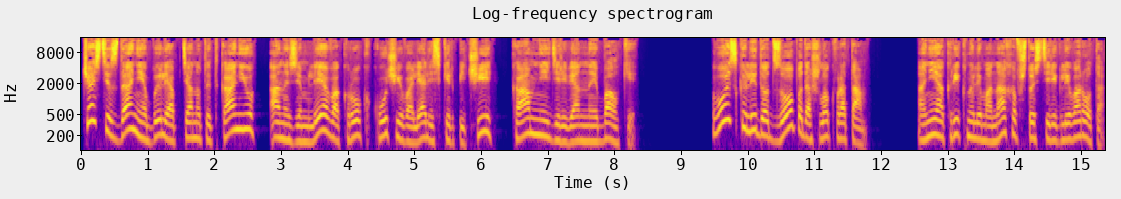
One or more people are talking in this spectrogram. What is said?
Части здания были обтянуты тканью, а на земле вокруг кучей валялись кирпичи, камни и деревянные балки. Войско Лидодзо подошло к вратам. Они окрикнули монахов, что стерегли ворота.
